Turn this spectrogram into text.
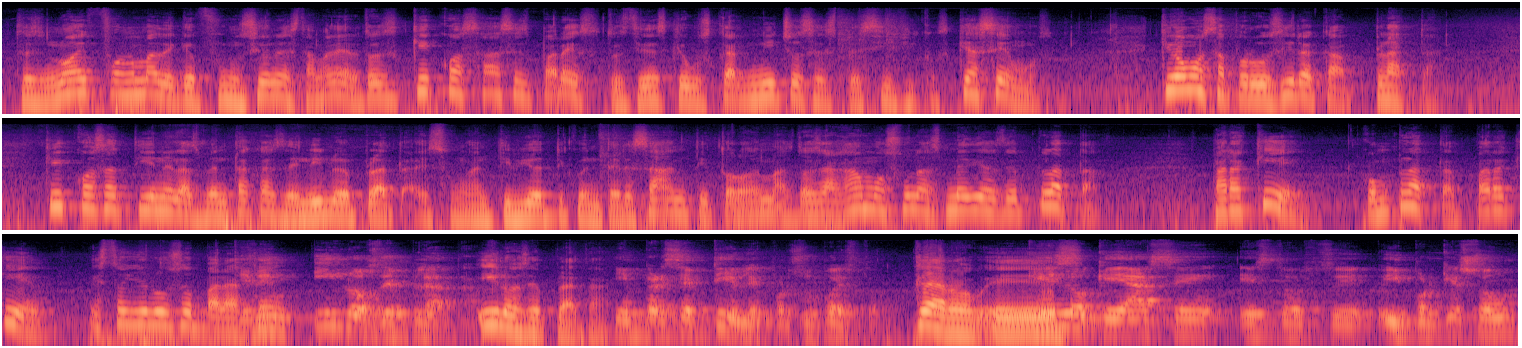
Entonces no hay forma de que funcione de esta manera. Entonces, ¿qué cosa haces para eso? Entonces tienes que buscar nichos específicos. ¿Qué hacemos? ¿Qué vamos a producir acá? Plata. ¿Qué cosa tiene las ventajas del hilo de plata? Es un antibiótico interesante y todo lo demás. Entonces hagamos unas medias de plata. ¿Para qué? Con plata. ¿Para qué? Esto yo lo uso para... Tienen hilos de plata. Hilos de plata. Imperceptibles, por supuesto. Claro. ¿Qué es lo que hace estos... Eh, y por qué son,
